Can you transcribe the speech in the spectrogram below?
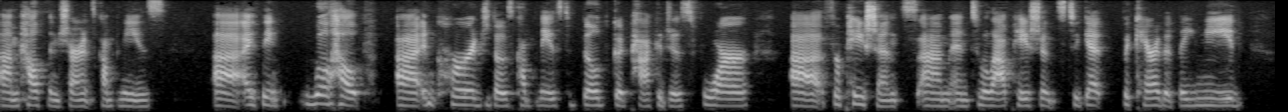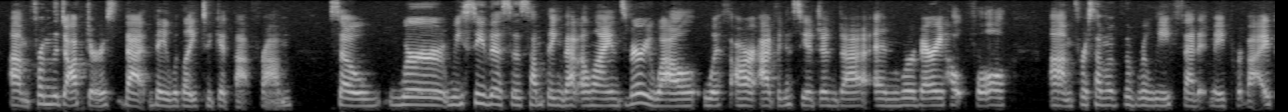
um, health insurance companies, uh, I think will help uh, encourage those companies to build good packages for uh, for patients um, and to allow patients to get the care that they need um, from the doctors that they would like to get that from. So we're we see this as something that aligns very well with our advocacy agenda, and we're very hopeful um, for some of the relief that it may provide.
